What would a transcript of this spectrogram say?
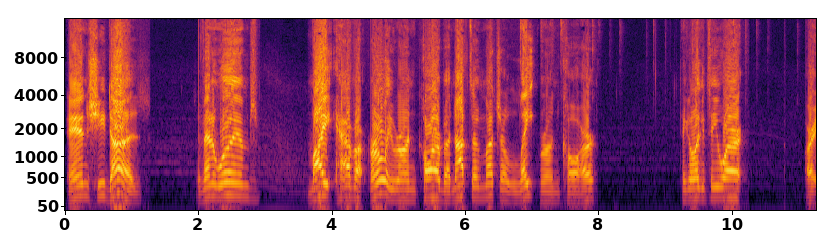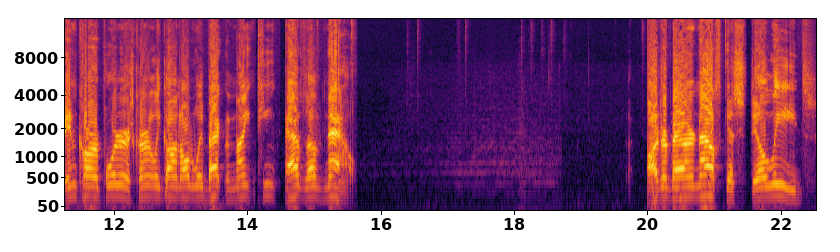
And she does. Savannah Williams might have an early run car, but not so much a late run car. Take a look and see where our in-car reporter has currently gone all the way back to 19th as of now. Audra Baranowska still leads.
